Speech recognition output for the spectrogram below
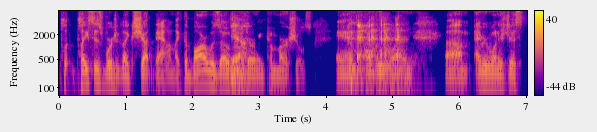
pl- places were like shut down, like the bar was open Yeah. during commercials, and everyone, um, everyone is just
